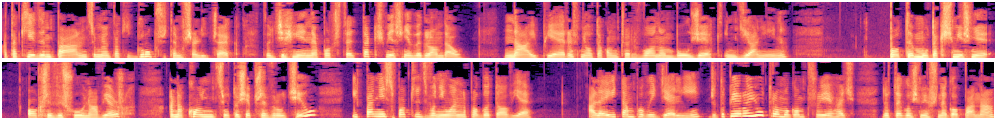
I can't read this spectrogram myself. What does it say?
A taki jeden pan, co miał taki grubszy ten szaliczek, to dzisiaj na pocztę tak śmiesznie wyglądał. Najpierw miał taką czerwoną buzię jak Indianin, Potem mu tak śmiesznie oczy wyszły na wierzch, a na końcu to się przewrócił i pani z poczty dzwoniła na pogotowie. Ale jej tam powiedzieli, że dopiero jutro mogą przyjechać do tego śmiesznego pana.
